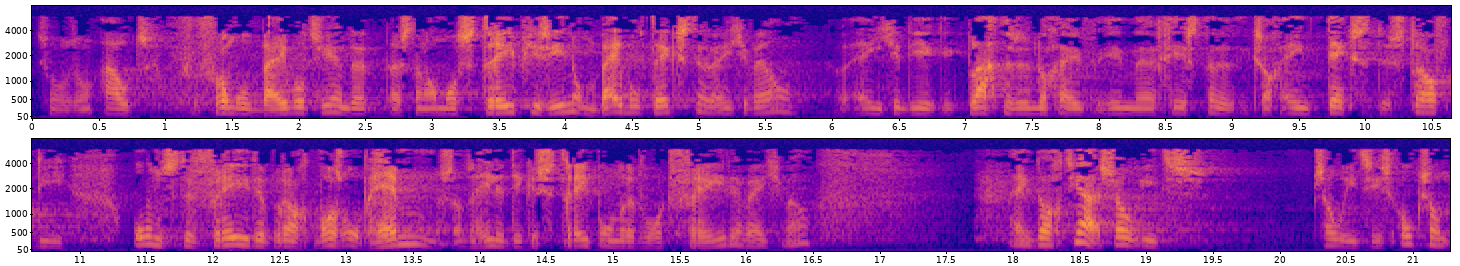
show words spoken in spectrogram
Zo'n oud verfrommeld bijbeltje. En daar, staan allemaal streepjes in om bijbelteksten, weet je wel. Eentje die ik, ik plaatste er nog even in uh, gisteren. Ik zag één tekst. De straf die ons de vrede bracht was op hem. Er staat een hele dikke streep onder het woord vrede, weet je wel. En ik dacht, ja, zoiets. Zoiets is ook zo'n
